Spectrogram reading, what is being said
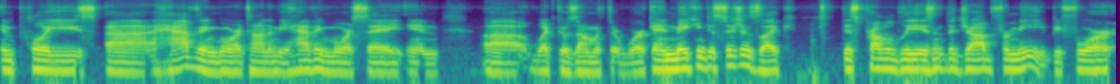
employees uh, having more autonomy having more say in uh, what goes on with their work and making decisions like this probably isn't the job for me before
